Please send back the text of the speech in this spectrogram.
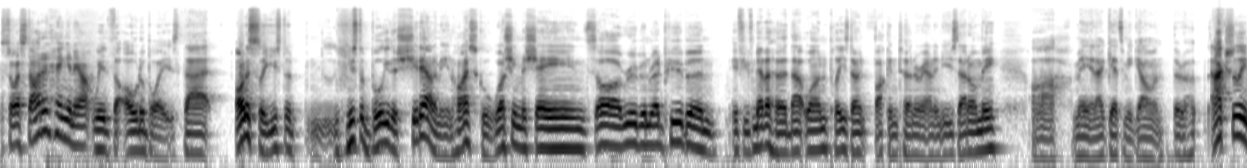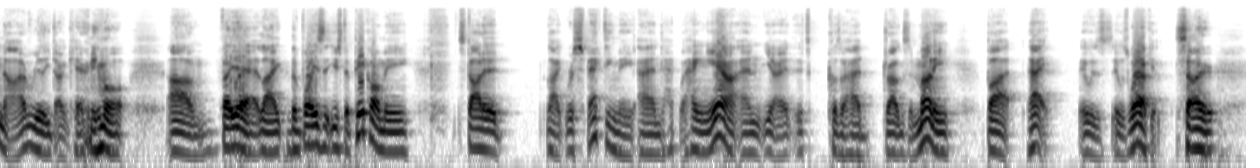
So I started hanging out with the older boys that honestly used to used to bully the shit out of me in high school. Washing machines, oh Ruben Red Puben. If you've never heard that one, please don't fucking turn around and use that on me. Ah, oh, man, that gets me going. actually, no, I really don't care anymore. Um, but yeah, like the boys that used to pick on me started like respecting me and hanging out and you know it's because I had drugs and money but hey it was it was working. So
